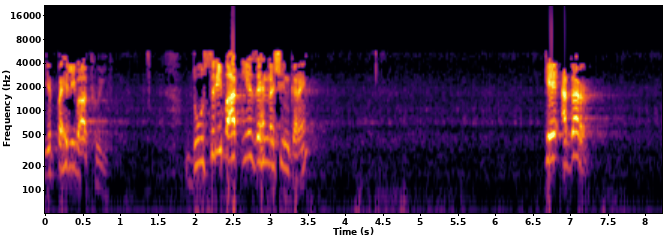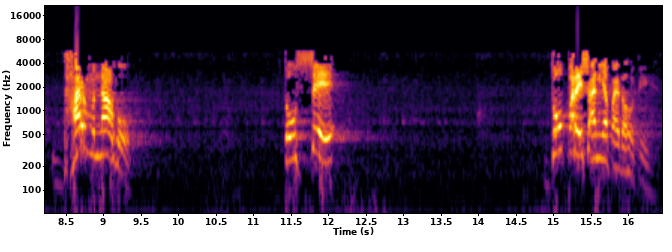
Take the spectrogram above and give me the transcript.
یہ پہلی بات ہوئی۔ دوسری بات یہ ذہن نشین کریں کہ اگر دھرم نہ ہو تو اس سے دو پریشانیاں پیدا ہوتی ہیں۔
